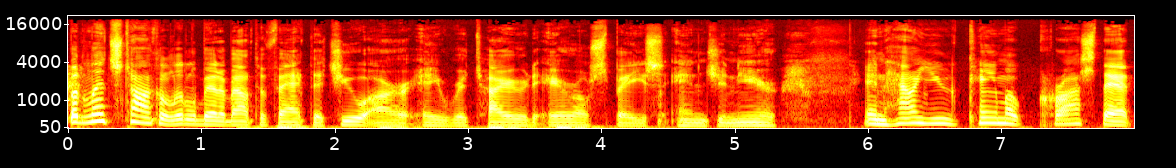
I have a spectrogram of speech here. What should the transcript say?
But let's talk a little bit about the fact that you are a retired aerospace engineer and how you came across that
